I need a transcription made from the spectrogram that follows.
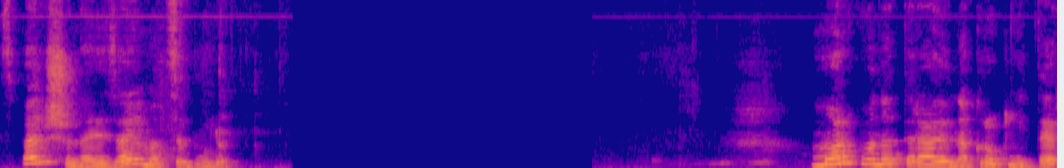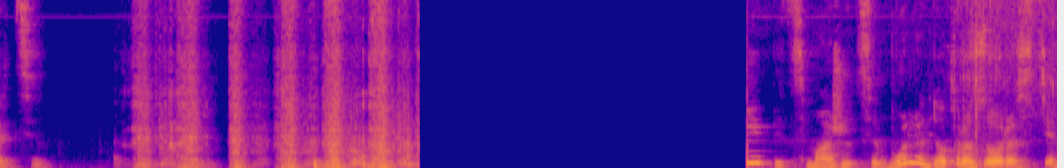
Спершу нарізаємо цибулю. Моркву натираю на крупній терці. І підсмажу цибулю до прозорості.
